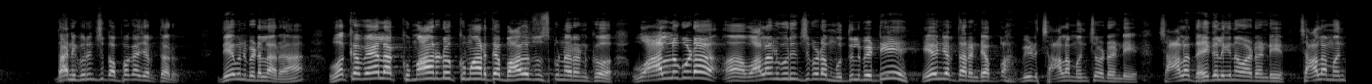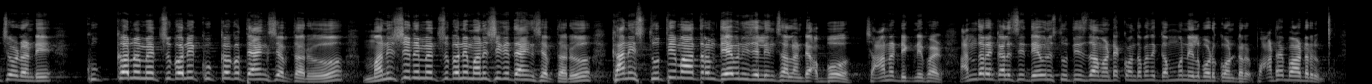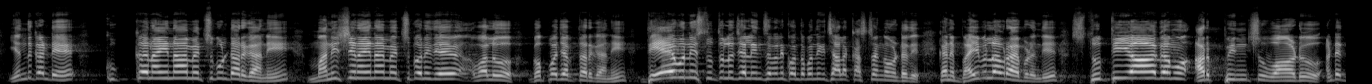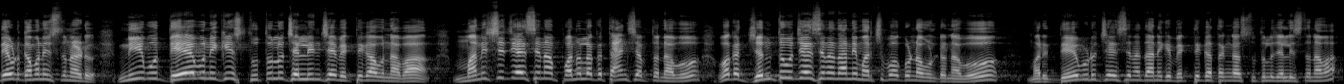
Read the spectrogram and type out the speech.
దాని గురించి గొప్పగా చెప్తారు. దేవుని బిడలారా ఒకవేళ కుమారుడు కుమార్తె బాగా చూసుకున్నారనుకో వాళ్ళు కూడా వాళ్ళని గురించి కూడా ముద్దులు పెట్టి ఏం చెప్తారంటే అబ్బా వీడు చాలా మంచోడండి చాలా దయగలిగిన వాడండి చాలా మంచోడండి. కుక్కను మెచ్చుకొని కుక్కకు థ్యాంక్స్ చెప్తారు మనిషిని మెచ్చుకొని మనిషికి థ్యాంక్స్ చెప్తారు కానీ స్థుతి మాత్రం దేవునికి చెల్లించాలంటే అబ్బో చాలా డిగ్నిఫైడ్ అందరం కలిసి దేవుని స్థుతిస్తామంటే కొంతమంది గమ్ము నిలబడుకుంటారు పాట పాడరు. ఎందుకంటే కుక్కనైనా మెచ్చుకుంటారు కానీ మనిషినైనా మెచ్చుకొని దే వాళ్ళు గొప్ప చెప్తారు కానీ దేవుని స్థుతులు చెల్లించాలని కొంతమందికి చాలా కష్టంగా ఉంటుంది. కానీ బైబిల్లో వ్రాయబడింది స్థుతియాగము అర్పించువాడు. అంటే దేవుడు గమనిస్తున్నాడు నీవు దేవునికి స్థుతులు చెల్లించే వ్యక్తిగా ఉన్నావా? మనిషి చేసిన పనులకు థ్యాంక్స్ చెప్తున్నావు ఒక జంతువు చేసిన దాన్ని మర్చిపోకుండా ఉంటున్నావు. మరి దేవుడు చేసిన దానికి వ్యక్తిగతంగా స్థుతులు చెల్లిస్తున్నావా?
